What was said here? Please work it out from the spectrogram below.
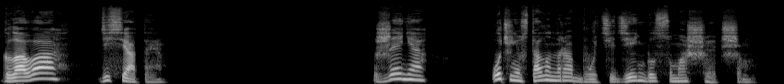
Глава десятая. Женя очень устала на работе, день был сумасшедшим.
